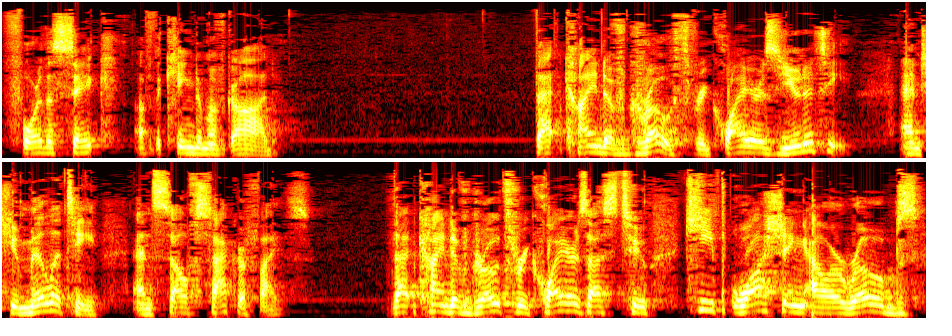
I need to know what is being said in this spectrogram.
for the sake of the kingdom of God. That kind of growth requires unity and humility and self sacrifice. That kind of growth requires us to keep washing our robes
